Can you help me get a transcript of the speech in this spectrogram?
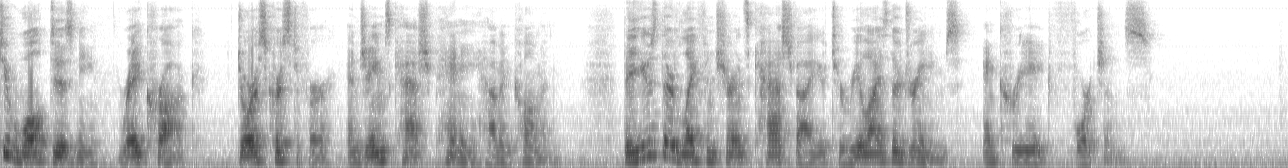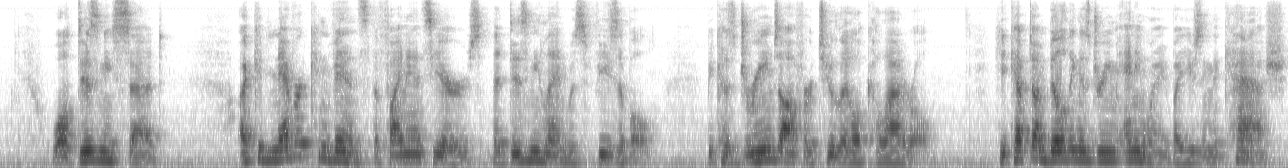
do Walt Disney, Ray Kroc, Doris Christopher, and James Cash Penney have in common? They used their life insurance cash value to realize their dreams and create fortunes. Walt Disney said, I could never convince the financiers that Disneyland was feasible because dreams offer too little collateral. He kept on building his dream anyway by using the cash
